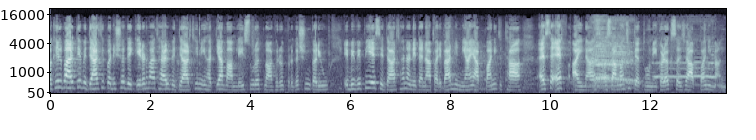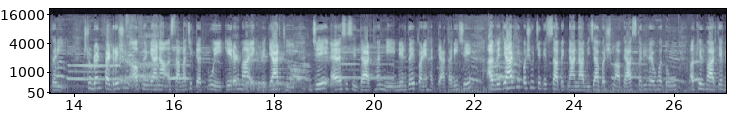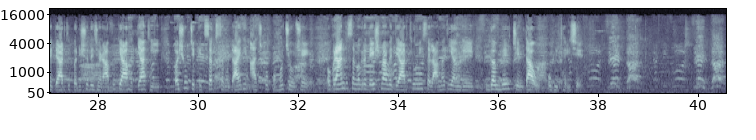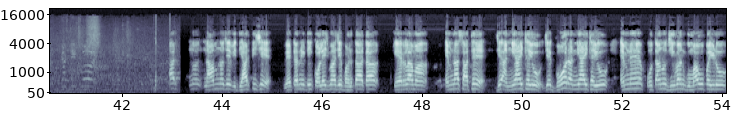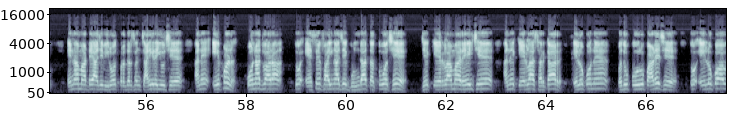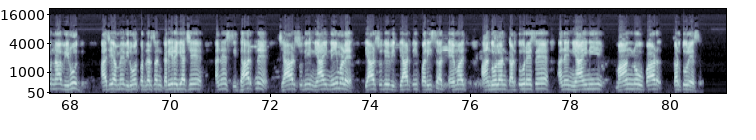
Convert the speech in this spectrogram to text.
અખિલ ભારતીય વિદ્યાર્થી પરિષદે કેરળમાં થયેલ વિદ્યાર્થીની હત્યા મામલે સુરતમાં વિરોધ પ્રદર્શન કર્યું. એ એબીવીપીએ સિદ્ધાર્થન અને તેના પરિવારને ન્યાય આપવાની તથા એસએફઆઈના અસામાજિક તત્વોને કડક સજા આપવાની માંગ કરી. સ્ટુડન્ટ ફેડરેશન ઓફ ઇન્ડિયાના અસામાજિક તત્વોએ કેરળમાં એક વિદ્યાર્થી જે એસ સિદ્ધાર્થનની નિર્દયપણે હત્યા કરી છે. આ વિદ્યાર્થી પશુ ચિકિત્સા વિજ્ઞાનના બીજા વર્ષમાં અભ્યાસ કરી રહ્યો હતો. અખિલ ભારતીય વિદ્યાર્થી પરિષદે જણાવ્યું કે આ હત્યાથી પશુ ચિકિત્સક સમુદાયને આંચકો પહોંચ્યો છે. ઉપરાંત સમગ્ર દેશમાં વિદ્યાર્થીઓની સલામતી અંગે ગંભીર ચિંતાઓ ઊભી થઈ છે નો નામનો જે વિદ્યાર્થી છે, વેટરનિટી કોલેજમાં જે ભણતા હતા કેરલામાં, એમના સાથે જે અન્યાય થયું, જે ઘોર અન્યાય થયું, એમને પોતાનું જીવન ગુમાવવું પડ્યું. એના માટે આજે વિરોધ પ્રદર્શન ચાલી રહ્યું છે અને એ પણ કોના દ્વારા? તો એસએફઆઈ ના જે ગુંડા તત્વો છે, જે કેરલામાં રહે છે અને કેરલા સરકાર એ લોકોને બધું પૂરું પાડે છે, તો એ લોકોના વિરુદ્ધ આજે અમે વિરોધ પ્રદર્શન કરી રહ્યા છે અને સિદ્ધાર્થને જ્યાર સુધી ન્યાય નહીં મળે, ત્યાર સુધી વિદ્યાર્થી પરિષદ એમ જ આંદોલન કરતું રહેશે અને ન્યાયની માંગનો ઉપાડ કરતું રહેશે.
